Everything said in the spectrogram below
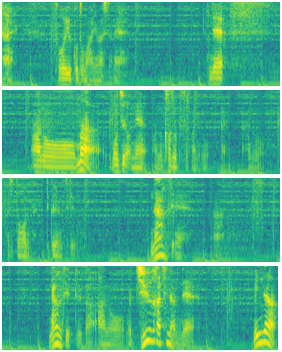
はい。そういうこともありましたね。であのー、まあもちろんねあの家族とかにも「あの割と」言ってくれるんですけどなんせねあのなんせっていうかあの18なんでみんな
